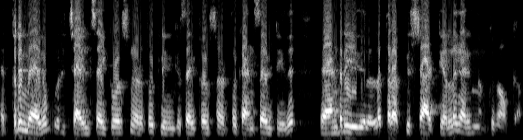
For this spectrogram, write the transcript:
എത്രയും വേഗം ഒരു ചൈൽഡ് സൈക്കോളജിനടുത്തോ ക്ലിനിക്കൽ സൈക്കോളജിനടുത്തോ കൺസൾട്ട് ചെയ്ത് വേണ്ട രീതിയിലുള്ള തെറപ്പി സ്റ്റാർട്ട് ചെയ്യാനുള്ള കാര്യം നമുക്ക് നോക്കാം.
